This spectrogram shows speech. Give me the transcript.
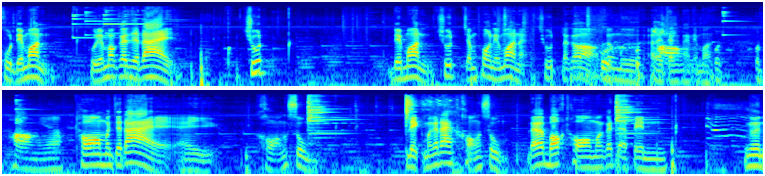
ขูดเดมอนขูดเดมอนก็จะได้ชุดเดมอนชุดจำพวกเดมอนอะชุดแล้วก็เครื่องมืออะไรต่างๆเดมอนขุดขุดทองเงี้ยทองมันจะได้ไอของสุ่ม เหล็กมันก็ได้ของสุ่ม แล้วบล็อกทองมันก็จะเป็นเงิน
